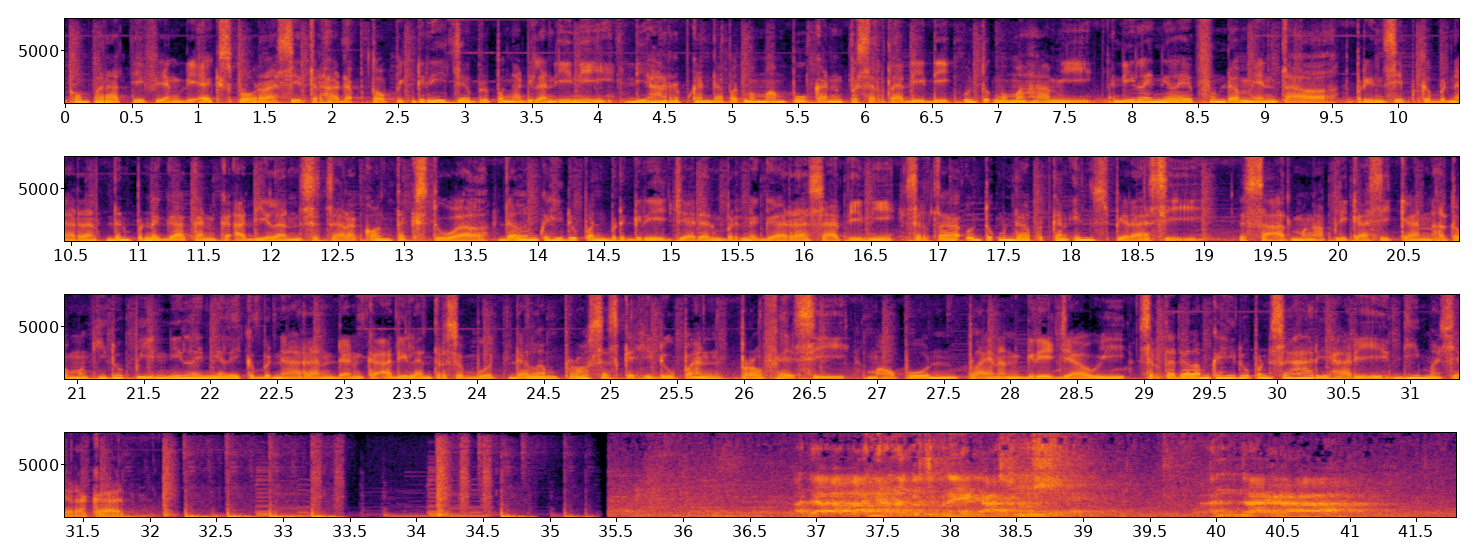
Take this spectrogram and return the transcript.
Komparatif yang dieksplorasi terhadap topik gereja berpengadilan ini diharapkan dapat memampukan peserta didik untuk memahami nilai-nilai fundamental, prinsip kebenaran, dan penegakan keadilan secara kontekstual dalam kehidupan bergereja dan bernegara saat ini, serta untuk mendapatkan inspirasi saat mengaplikasikan atau menghidupi nilai-nilai kebenaran dan keadilan tersebut dalam proses kehidupan, profesi, maupun pelayanan gerejawi, serta dalam kehidupan sehari-hari di masyarakat. Ada banyak lagi sebenarnya kasus antara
